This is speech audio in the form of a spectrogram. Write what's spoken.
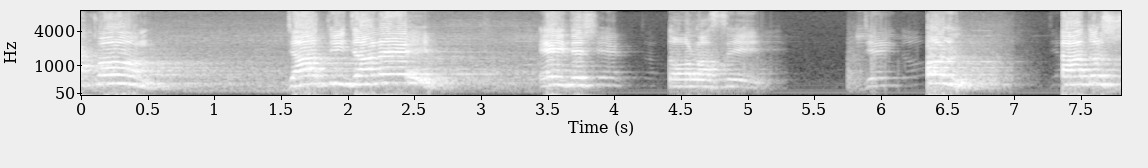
এখন জাতি জানে এই দেশে একটা দল আছে যে দল যে আদর্শ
